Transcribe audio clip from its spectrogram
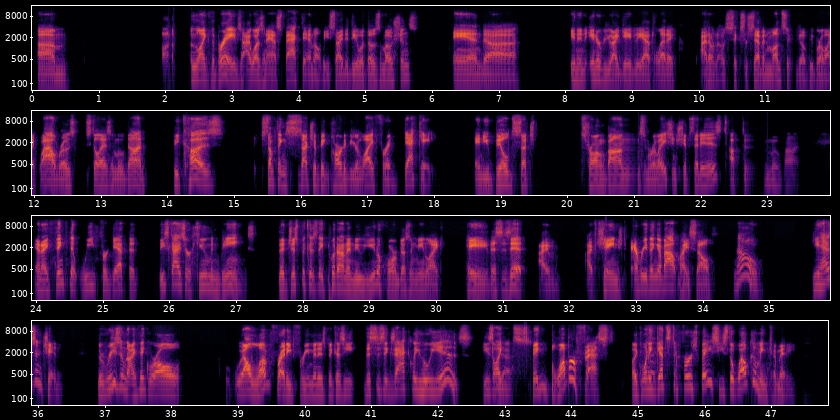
Um, unlike the Braves, I wasn't asked back to MLB, so I had to deal with those emotions. And uh, in an interview I gave the Athletic, I don't know, six or seven months ago, people are like, "Wow, Rose still hasn't moved on," because something's such a big part of your life for a decade, and you build such strong bonds and relationships that it is tough to move on. And I think that we forget that these guys are human beings. That just because they put on a new uniform doesn't mean like, hey, this is it. I've I've changed everything about myself. No, he hasn't changed. The reason I think we're all we all love Freddie Freeman is because he this is exactly who he is. He's like yes. big blubberfest. Like when he gets to first base, he's the welcoming committee.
